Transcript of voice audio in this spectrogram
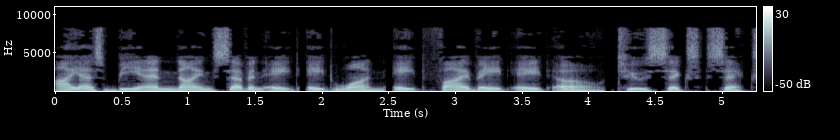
ISBN 978-81-85880-26-6.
